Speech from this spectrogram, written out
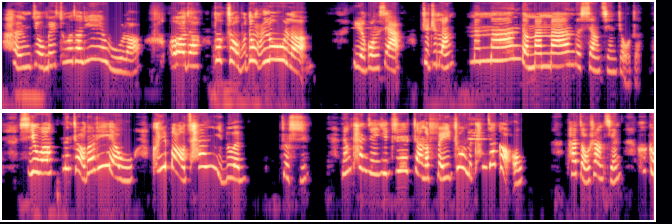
很久没捉到猎物了，饿得。都走不动路了。月光下，这只狼慢慢的、慢慢的向前走着，希望能找到猎物，可以饱餐一顿。这时，狼看见一只长得肥壮的看家狗，它走上前和狗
